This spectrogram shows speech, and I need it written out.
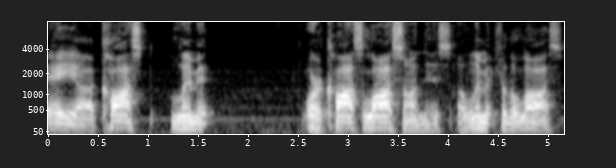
a uh, cost limit or cost loss on this, a limit for the loss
